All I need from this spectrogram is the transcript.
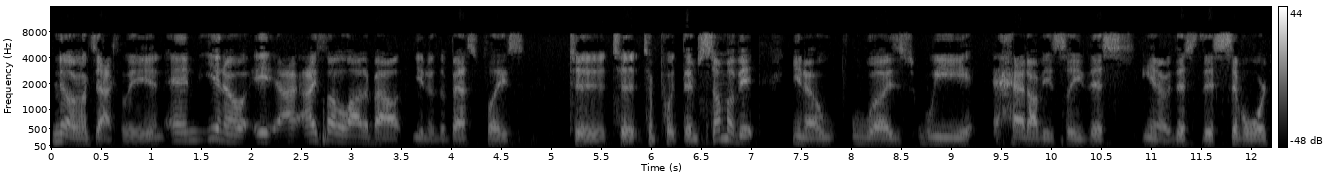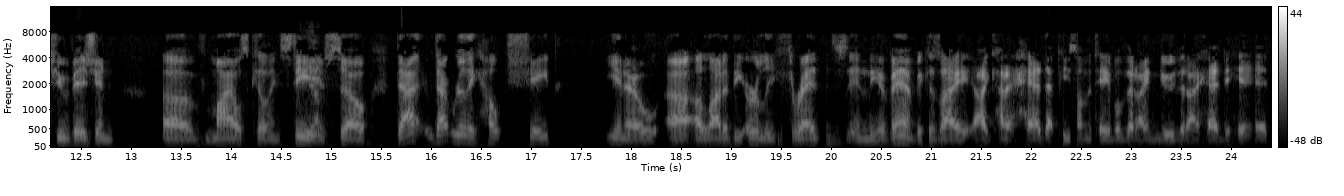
No, exactly, and and you know, it, I, I thought a lot about you know the best place to to to put them. Some of it, you know, was we had obviously this you know this this Civil War two vision of Miles killing Steve, Yep. so that that really helped shape you know uh, a lot of the early threads in the event because I I kind of had that piece on the table that I knew that I had to hit.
